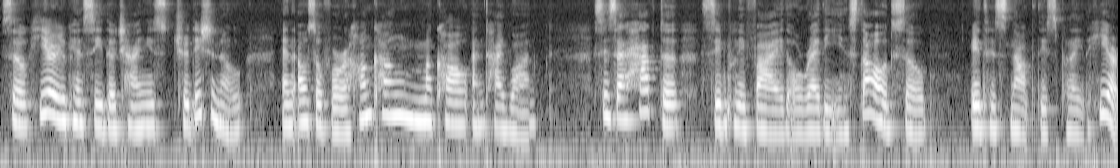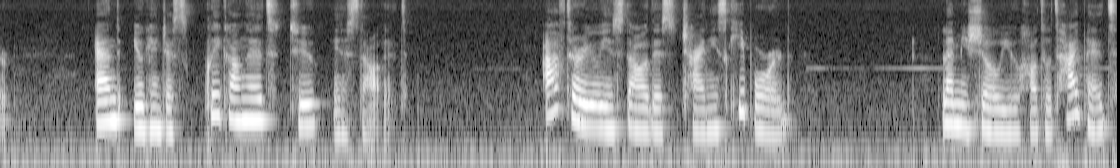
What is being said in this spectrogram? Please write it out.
So here you can see the Chinese traditional and also for Hong Kong, Macau, and Taiwan. Since I have the simplified already installed, so it is not displayed here and you can just click on it to install it. After you install this Chinese keyboard, let me show you how to type it.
